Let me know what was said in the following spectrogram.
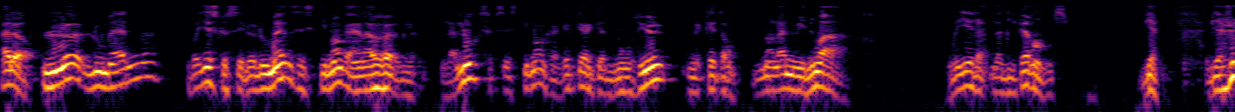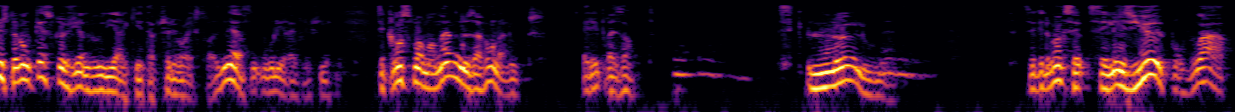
alors, le lumen, vous voyez ce que c'est Le lumen, c'est ce qui manque à un aveugle. La lux, c'est ce qui manque à quelqu'un qui a de bons yeux, mais qui est dans la nuit noire. Vous voyez la différence Bien. Eh bien, justement, qu'est-ce que je viens de vous dire et qui est absolument extraordinaire, si vous voulez réfléchir C'est qu'en ce moment même, nous avons la lux. Elle est présente. Le lumen. C'est que c'est les yeux pour voir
